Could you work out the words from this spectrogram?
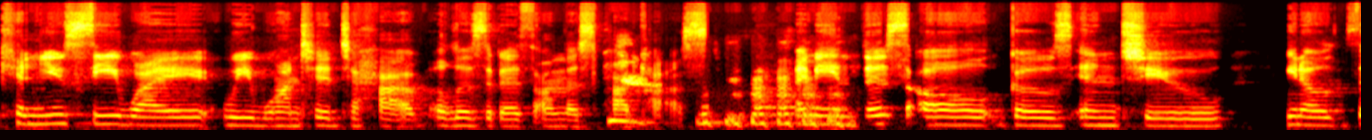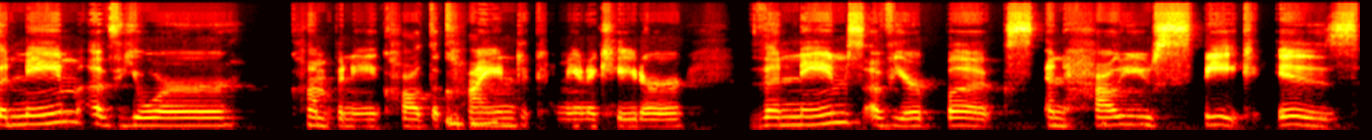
can you see why we wanted to have Elizabeth on this podcast? I mean, this all goes into, you know, the name of your company called The mm-hmm. Kind Communicator, the names of your books and how you speak is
